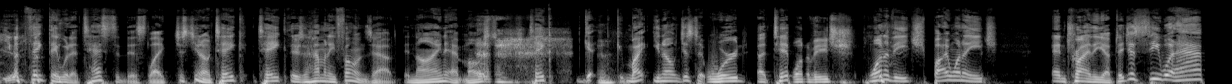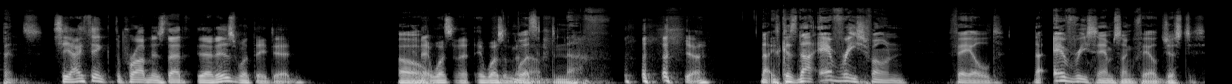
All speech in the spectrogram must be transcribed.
You would think they would have tested this, like just you know, take take. There's how many phones out? Nine at most. Take get my you know just a word a tip One of each. one of each, buy one of each, and try the update. Just see what happens. See, I think the problem is that that is what they did, Oh, and it wasn't. It wasn't. enough. wasn't enough. Yeah. Because not every phone failed. Not every Samsung failed. Just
